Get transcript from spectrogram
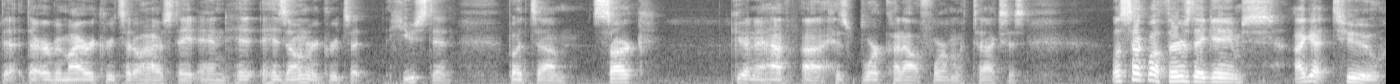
the, the Urban Meyer recruits at Ohio State, and his, his own recruits at Houston. But um, Sark gonna have uh, his work cut out for him with Texas. Let's talk about Thursday games. I got two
